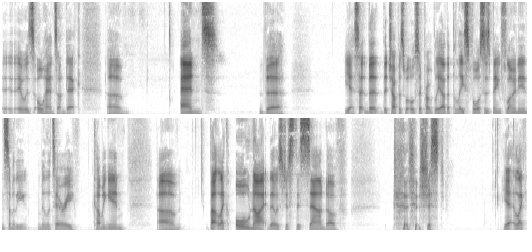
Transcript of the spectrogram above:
it, it was all hands on deck, um, and the yeah, so the the choppers were also probably other police forces being flown in, some of the military coming in. Um, but like all night there was just this sound of just yeah, like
